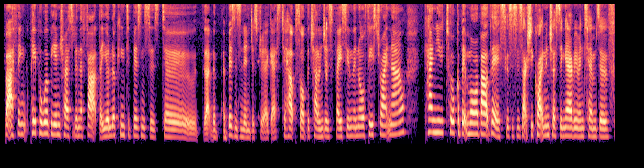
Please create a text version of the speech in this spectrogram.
But I think people will be interested in the fact that you're looking to businesses to, like the, a business and industry, I guess, to help solve the challenges facing the Northeast right now. Can you talk a bit more about this? Because this is actually quite an interesting area in terms of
